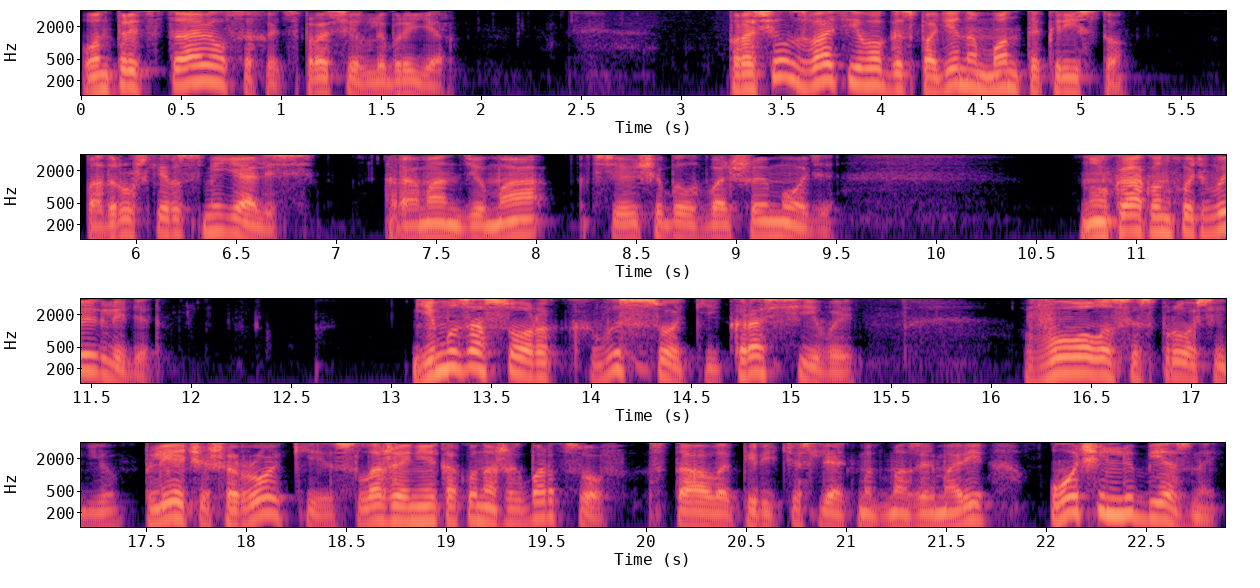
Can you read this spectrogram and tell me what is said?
«Он представился хоть?» — спросил Лебрюер. Просил звать его господином Монте-Кристо. Подружки рассмеялись. Роман Дюма все еще был в большой моде. «Ну как он хоть выглядит?» Ему за сорок, высокий, красивый, волосы с проседью, плечи широкие, сложение, как у наших борцов, стала перечислять мадемуазель Мари, очень любезный.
